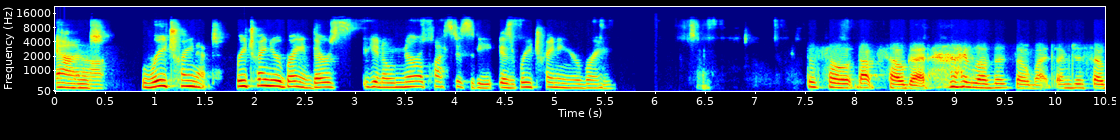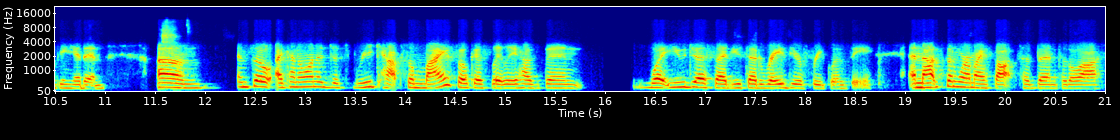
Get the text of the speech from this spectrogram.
and yeah. retrain it. Retrain your brain. There's you know neuroplasticity is retraining your brain. So that's so that's so good. I love this so much. I'm just soaking it in. Um, and so I kind of want to just recap. So my focus lately has been what you just said. You said raise your frequency. And that's been where my thoughts have been for the last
